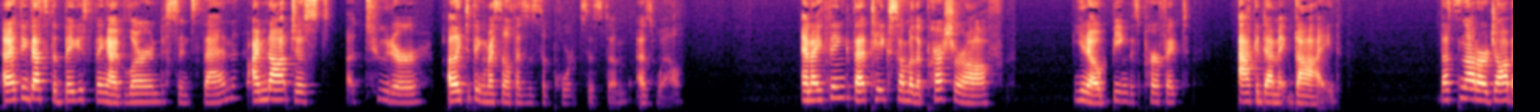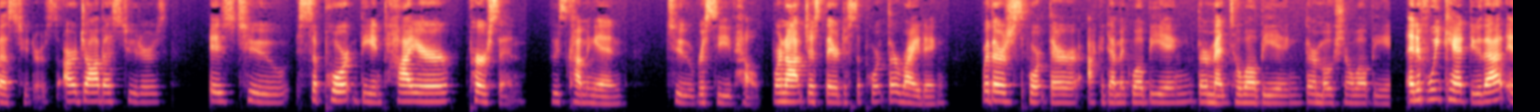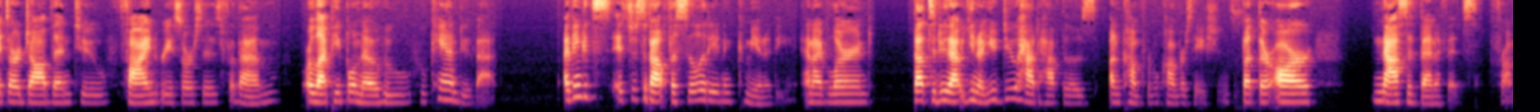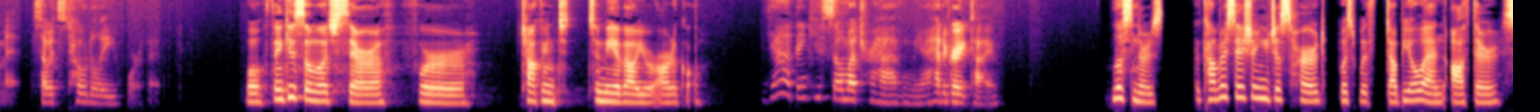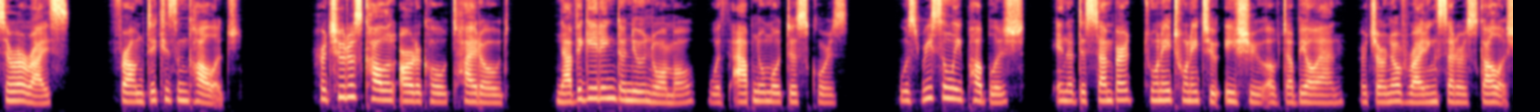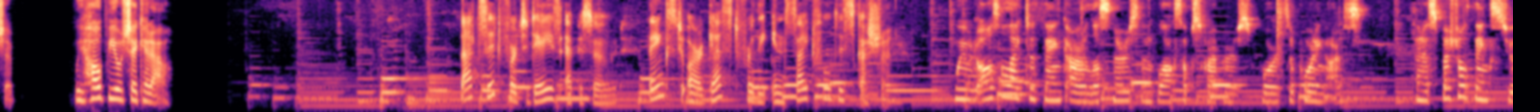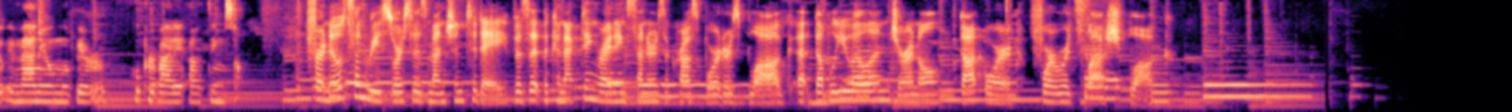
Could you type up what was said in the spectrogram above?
And I think that's the biggest thing I've learned since then. I'm not just a tutor, I like to think of myself as a support system as well. And I think that takes some of the pressure off, you know, being this perfect academic guide. That's not our job as tutors. Our job as tutors is to support the entire person who's coming in to receive help. We're not just there to support their writing, we're there to support their academic well being, their mental well being, their emotional well being. And if we can't do that, it's our job then to find resources for them or let people know who, who can do that. I think it's it's just about facilitating community. And I've learned that to do that, you know, you do have to have those uncomfortable conversations, but there are massive benefits from it. So it's totally worth it. Well, thank you so much, Sarah, for talking t- to me about your article. Yeah, thank you so much for having me. I had a great time. Listeners, the conversation you just heard was with WLN author Sarah Rice from Dickinson College. Her Tutors Column article titled Navigating the New Normal with Abnormal Discourse was recently published in the December 2022 issue of WLN, a Journal of Writing Center Scholarship. We hope you'll check it out. That's it for today's episode. Thanks to our guest for the insightful discussion. We would also like to thank our listeners and blog subscribers for supporting us. And a special thanks to Emmanuel Mubiru, who provided our theme song. For notes and resources mentioned today, visit the Connecting Writing Centers Across Borders blog at wlnjournal.org forward slash blog.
